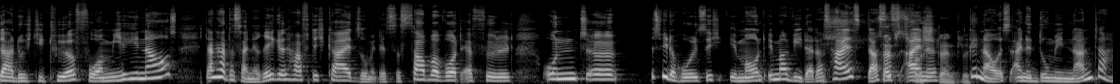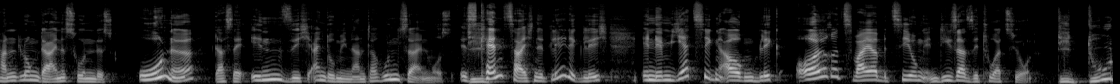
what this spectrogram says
da durch die Tür vor mir hinaus, dann hat das eine Regelhaftigkeit, somit ist das Zauberwort erfüllt und äh, es wiederholt sich immer und immer wieder. Das heißt, das ist eine, genau, ist eine dominante Handlung deines Hundes, ohne dass er in sich ein dominanter Hund sein muss. Es Die- kennzeichnet lediglich in dem jetzigen Augenblick eure Zweierbeziehung in dieser Situation. Die du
